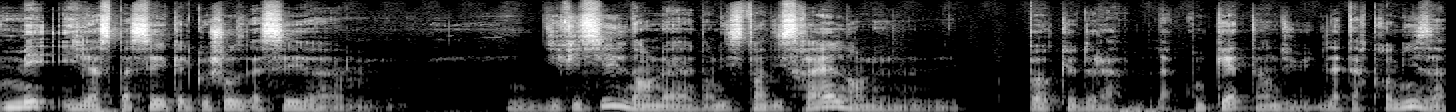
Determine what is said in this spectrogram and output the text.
mais il va se passer quelque chose d'assez euh, difficile dans l'histoire d'Israël, dans de la, conquête hein, de la terre promise.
